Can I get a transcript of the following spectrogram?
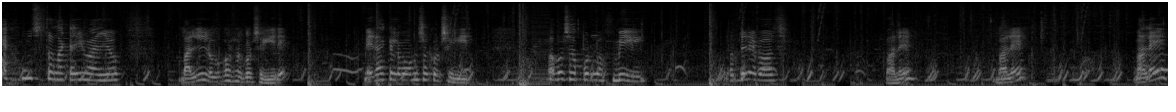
Es justo la que iba yo. Vale, lo vamos a conseguir, ¿eh? Me da que lo vamos a conseguir. Vamos a por los mil. Lo tenemos. Vale. Vale. Vale.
